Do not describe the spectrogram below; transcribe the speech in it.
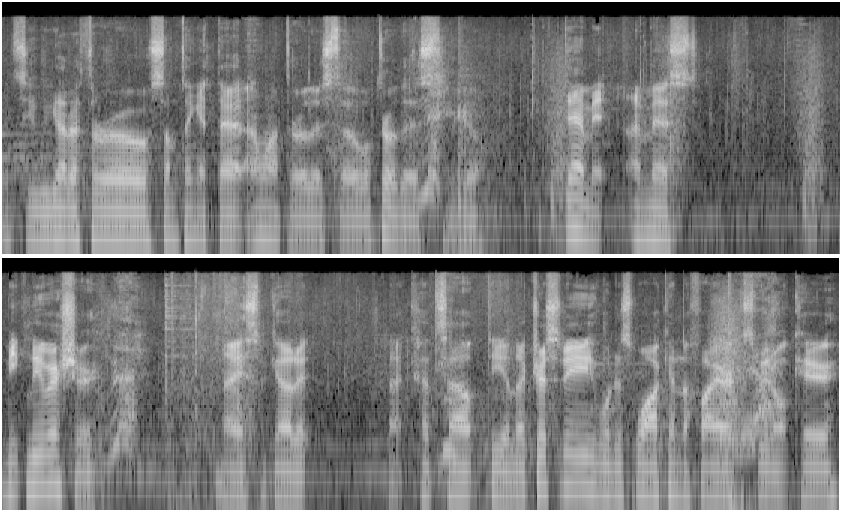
Let's see, we gotta throw something at that. I don't want to throw this though. We'll throw this. Here we go. Damn it, I missed. Meat cleaver, sure. Nice, we got it. That cuts out the electricity. We'll just walk in the fire because we don't care.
